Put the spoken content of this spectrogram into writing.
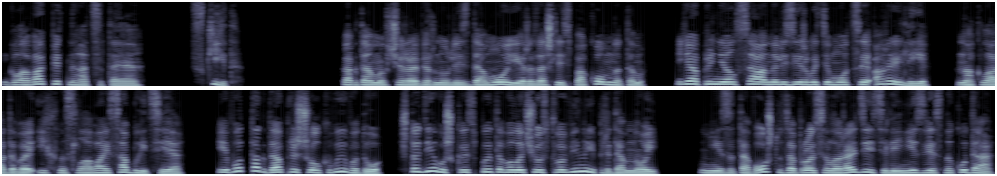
Глава 15. Скит. Когда мы вчера вернулись домой и разошлись по комнатам, я принялся анализировать эмоции Арелии, накладывая их на слова и события. И вот тогда пришел к выводу, что девушка испытывала чувство вины предо мной. Не из-за того, что забросила родителей неизвестно куда,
